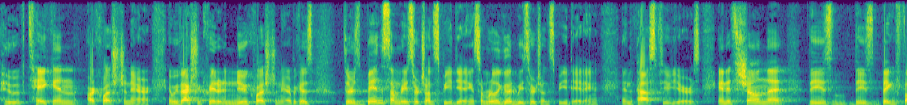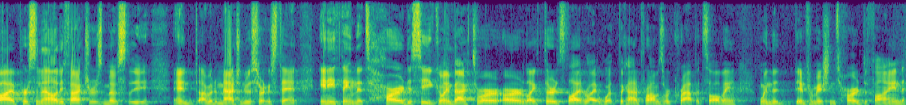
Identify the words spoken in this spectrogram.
who have taken our questionnaire, and we've actually created a new questionnaire because there's been some research on speed dating, some really good research on speed dating in the past few years, and it's shown that these, these big five personality factors mostly, and I would imagine to a certain extent, anything that's hard to see, going back to our, our like third slide, right? What the kind of problems we're crap at solving when the information's hard to find.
